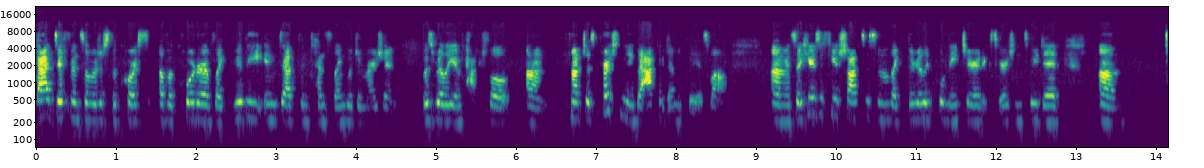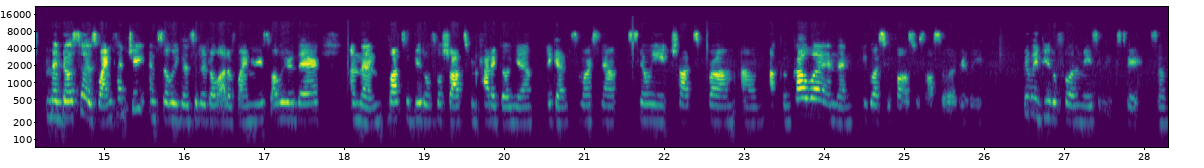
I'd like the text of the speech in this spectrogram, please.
that difference over just the course of a quarter of like really in-depth, intense language immersion was really impactful, um, not just personally, but academically as well. Um, and so here's a few shots of some of like the really cool nature and excursions we did. Um, Mendoza is wine country, and so we visited a lot of wineries while we were there, and then lots of beautiful shots from Patagonia. Again, some more snow, snowy shots from um, Aconcagua, and then Iguazu Falls was also a really, really beautiful and amazing experience. So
